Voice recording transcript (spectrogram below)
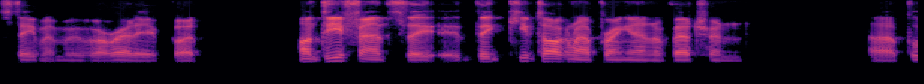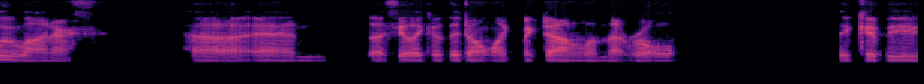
statement move already. But on defense, they they keep talking about bringing in a veteran uh, blue liner, uh, and I feel like if they don't like MacDonald in that role, they could be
